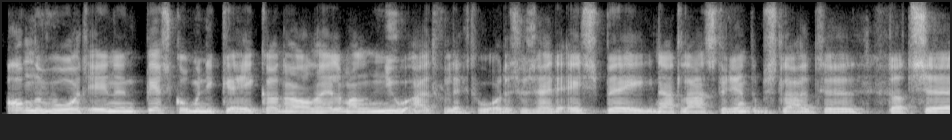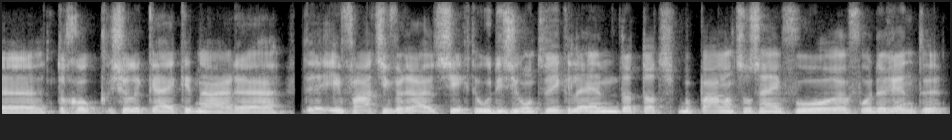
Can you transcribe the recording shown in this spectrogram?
ander woord in een perscommuniqué kan al helemaal nieuw uitgelegd worden. Zo zei de ECB na het laatste rentebesluit uh, dat ze toch ook zullen kijken naar uh, de inflatievooruitzichten, hoe die zich ontwikkelen en dat dat bepalend zal zijn voor, voor de rente.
